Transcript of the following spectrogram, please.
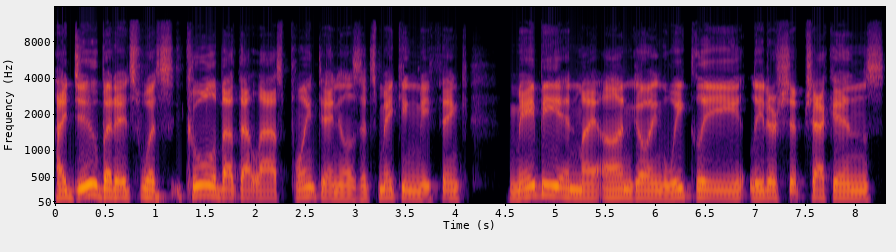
I do, but it's what's cool about that last point, Daniel, is it's making me think maybe in my ongoing weekly leadership check-ins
